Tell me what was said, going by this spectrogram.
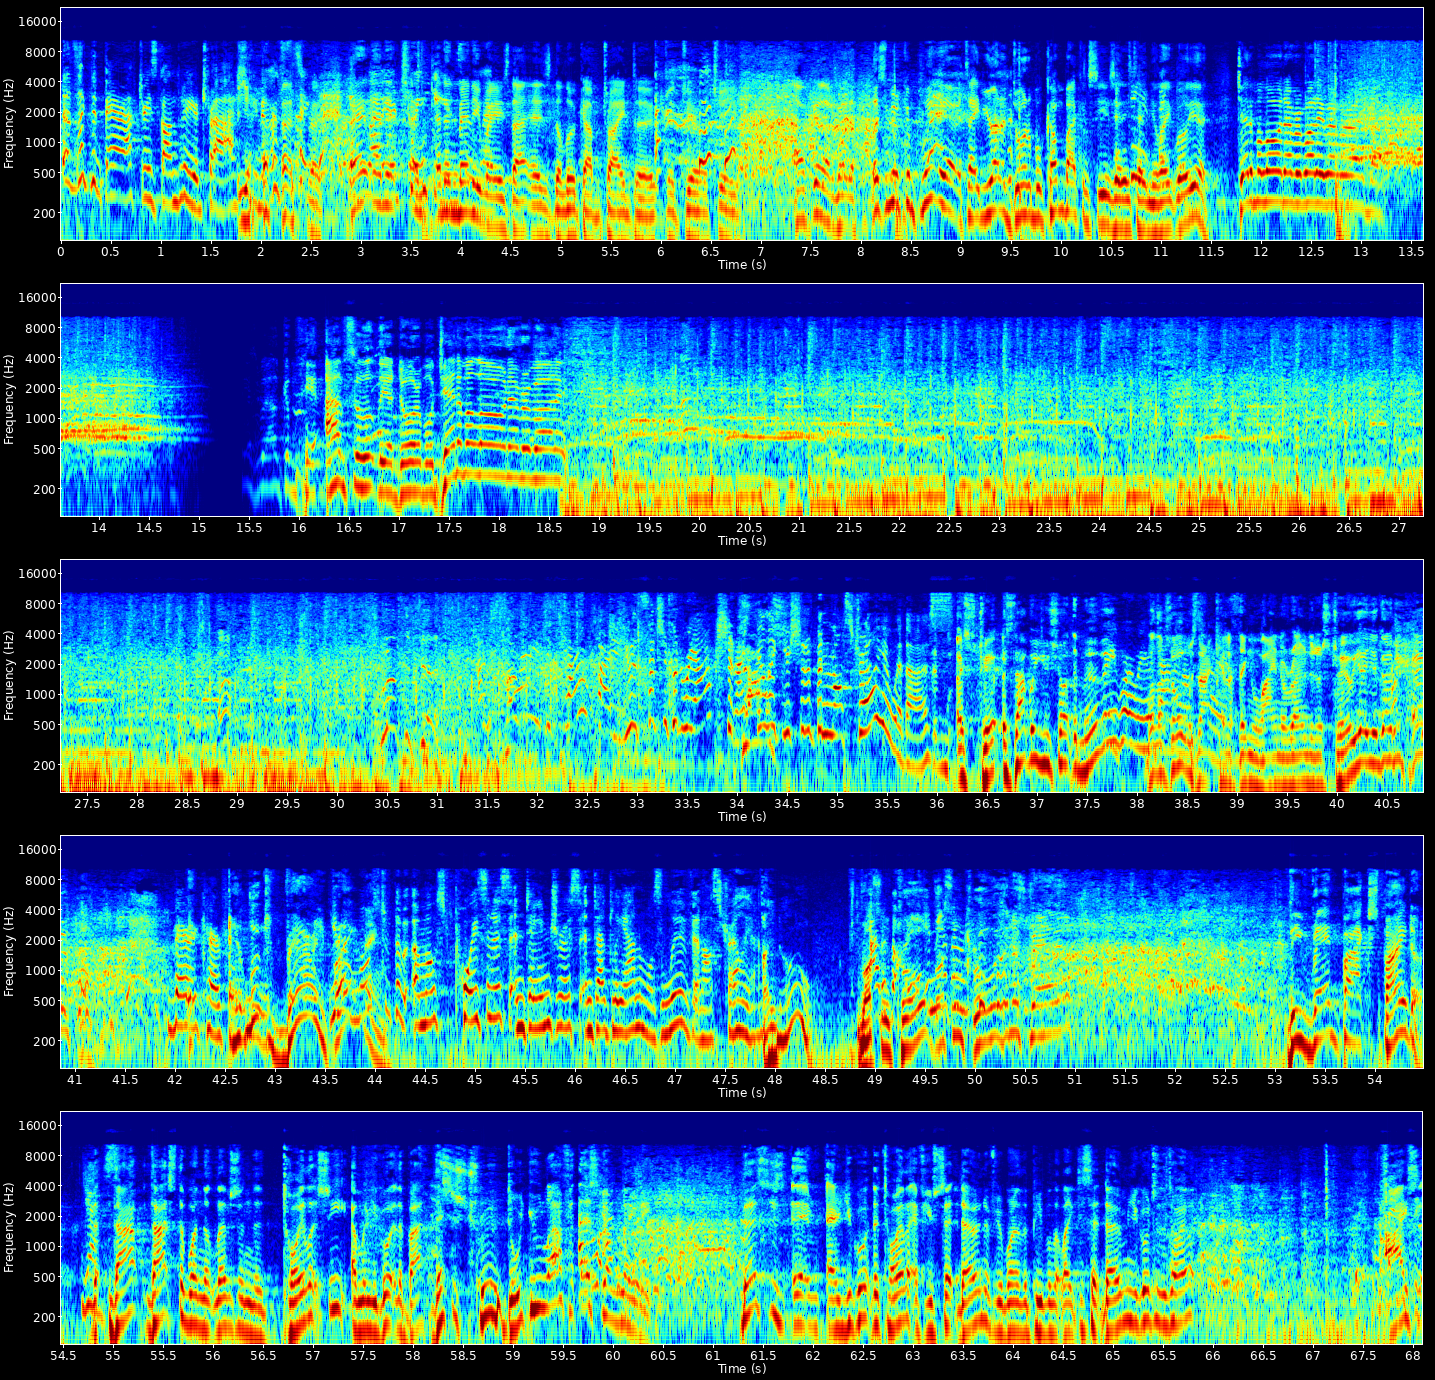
That's like the bear after he's gone through your trash. you know, it's that's like right. And, your and- Twinkies. and in many ways, that is the look I'm trying to, to, to achieve. I feel about that. Listen, we're completely out of time. You are adorable. Come back and see us anytime you like, will you? Jena Malone, everybody, we'll be right back. Please welcome the absolutely adorable Jena Malone, everybody. Like you should have been in Australia with us. Australia? Is that where you shot the movie? We were, we were well, there's always that kind of thing lying around in Australia. You've got to be careful. Very careful. And it looks very You know, most of the uh, most poisonous and dangerous and deadly animals live in Australia. I know. Russell Crowe. Russell Crowe is in Australia. The redback spider. Yes. Th- that that's the one that lives in the toilet seat, and when you go to the bath, this is true. Don't you laugh at this, Oh, young lady. This is. Uh, uh, you go to the toilet if you sit down. If you're one of the people that like to sit down when you go to the toilet.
